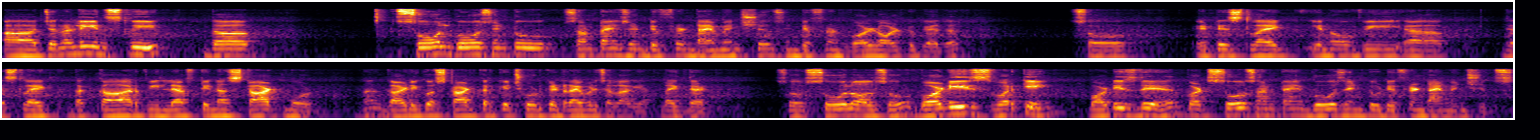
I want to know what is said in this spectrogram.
uh, generally in sleep, the soul goes into sometimes in different dimensions, in different world altogether. So it is like you know we uh, just like the car we left in a start mode गाड़ी को स्टार्ट करके छोड़ के ड्राइवर चला गया लाइक दैट सो सोल ऑल्सो बॉडी इज वर्किंग बॉडी इज देयर बट सोल समटाइम गोज इन टू डिफरेंट डायमेंशंस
